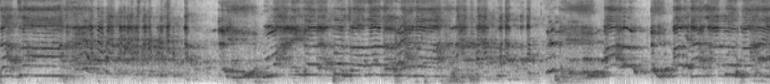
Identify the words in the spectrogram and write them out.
চাচা বাড়ি ঘরে তো সাজানো কেন আর আর হেনা কোথায়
